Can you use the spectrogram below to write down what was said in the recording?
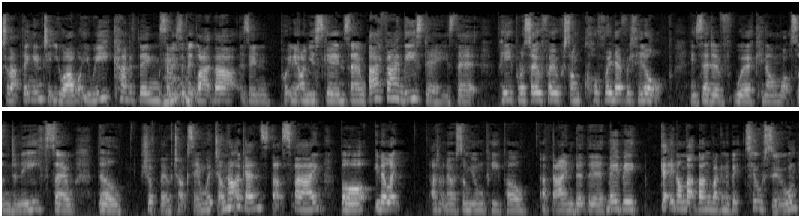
to that thing, isn't it? You are what you eat, kind of thing. So Mm. it's a bit like that, as in putting it on your skin. So I find these days that people are so focused on covering everything up instead of working on what's underneath. So they'll shove Botox in, which I'm not against. That's fine, but you know, like I don't know, some young people I find that they're maybe getting on that bandwagon a bit too soon,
